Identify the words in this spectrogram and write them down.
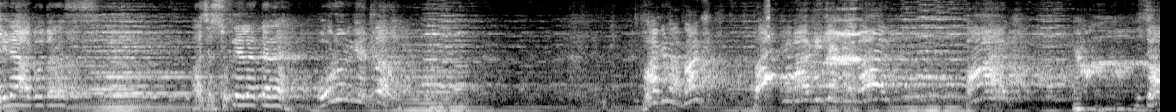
येण्या अगोदरच माझ्या सुनेला त्याने ओढून घेतलं. ना भाग भाग मागीच्याकडे भाग भाग. तुझा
